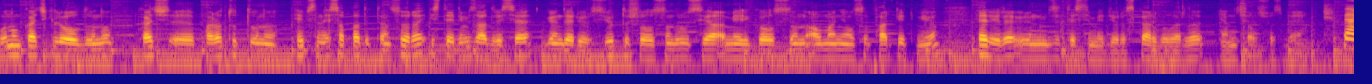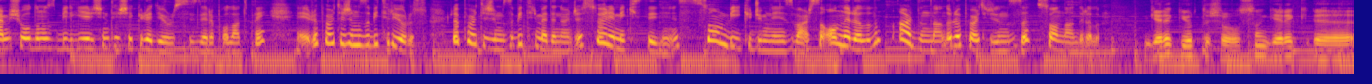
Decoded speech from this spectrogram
bunun kaç kilo olduğunu, kaç e, para tuttuğunu hepsini hesapladıktan sonra istediğimiz adrese gönderiyoruz. Yurt dışı olsun, Rusya, Amerika olsun, Almanya olsun fark etmiyor. Her yere ürünümüzü teslim ediyoruz. Kargolarla yani çalışıyoruz bayağı. Vermiş olduğunuz bilgiler için teşekkür ediyoruz sizlere Polat Bey. E, röportajımızı bitiriyoruz. Röportajımızı bitirmeden önce söylemek istediğiniz son bir iki cümleniz varsa onları alalım. Ardından da röportajımızı sonlandıralım. gerek yurt dışı olsun gerek e,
